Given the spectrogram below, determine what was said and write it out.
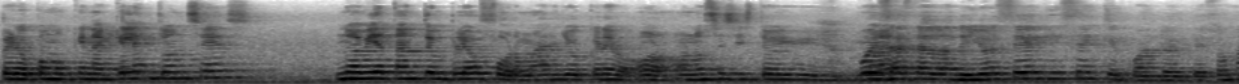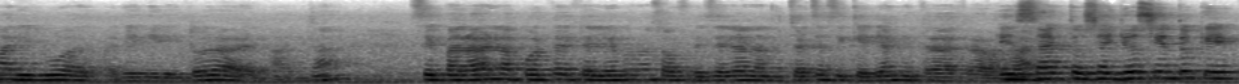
pero como que en aquel entonces no había tanto empleo formal, yo creo, o, no sé si estoy... Pues hasta donde yo sé, dicen que cuando empezó Marilu de directora se paraban en la puerta de teléfonos a ofrecerle a las muchachas si querían entrar a trabajar. Exacto, o sea, yo siento que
